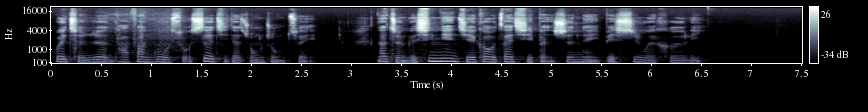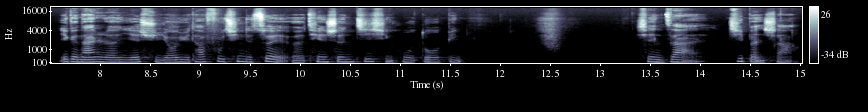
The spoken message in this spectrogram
会承认他犯过所涉及的种种罪，那整个信念结构在其本身内被视为合理。一个男人也许由于他父亲的罪而天生畸形或多病。现在基本上，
